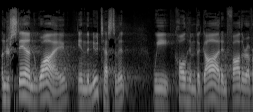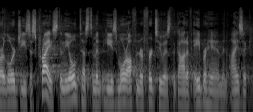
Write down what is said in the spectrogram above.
understand why in the New Testament we call Him the God and Father of our Lord Jesus Christ? In the Old Testament, He's more often referred to as the God of Abraham and Isaac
